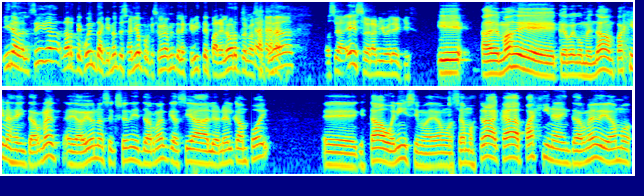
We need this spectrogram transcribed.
ir a la Sega, darte cuenta que no te salió porque seguramente la escribiste para el orto en las apuradas. O sea, eso era nivel X. Y además de que recomendaban páginas de internet, eh, había una sección de internet que hacía Leonel Campoy, eh, que estaba buenísima, digamos. O sea, mostraba cada página de internet, digamos.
